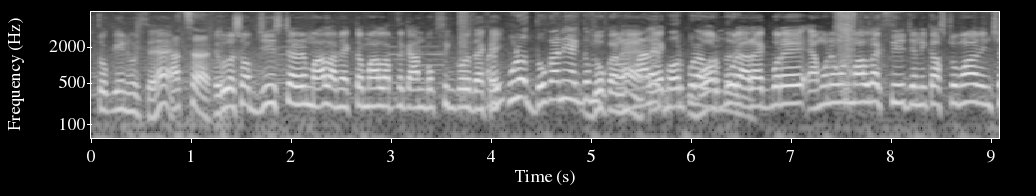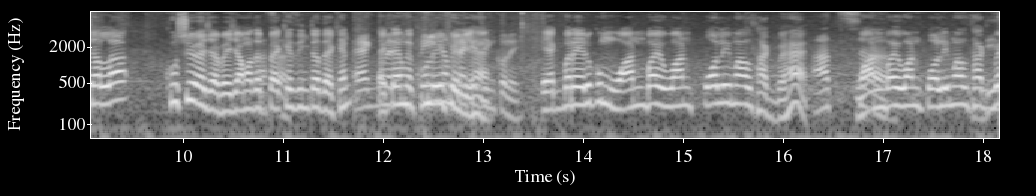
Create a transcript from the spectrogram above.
স্টকিং হয়েছে হ্যাঁ? আচ্ছা। এগুলো সব জি স্টারের মাল আমি একটা মাল আপনাকে আনবক্সিং করে দেখাই। মানে পুরো দোকানে একদম দোকান হ্যাঁ মালে ভরপুর ভরপুর আর একবারে এমন এমন মাল রাখছি যিনি কাস্টমার ইনশাল্লাহ খুশি হয়ে যাবে এই যে আমাদের আচ্ছা। প্যাকেজিংটা দেখেন। একদম একটা আমি খুলেই ফেলি হ্যাঁ। একবারে এরকম ওয়ান বাই ওয়ান পলিমাল থাকবে হ্যাঁ? আচ্ছা। ওয়ান বাই ওয়ান পলিমাল থাকবে।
